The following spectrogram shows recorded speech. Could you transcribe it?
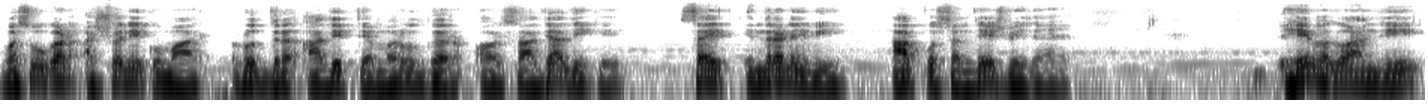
वसुगण, अश्वनी कुमार, रुद्र, आदित्य मरुदगढ़ और साध्यादि के सहित इंद्र ने भी आपको संदेश भेजा है। हे भगवान जी,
